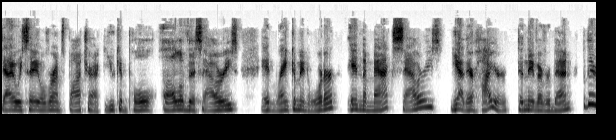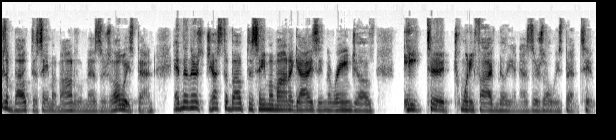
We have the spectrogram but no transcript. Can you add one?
i always say over on Spotrac, you can pull all of the salaries and rank them in order in the max salaries yeah they're higher than they've ever been but there's about the same amount of them as there's always been. And then there's just about the same amount of guys in the range of eight to 25 million as there's always been too.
